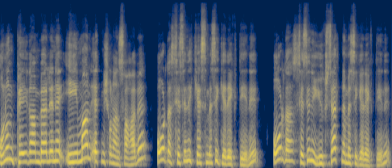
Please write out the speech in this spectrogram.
onun peygamberliğine iman etmiş olan sahabe orada sesini kesmesi gerektiğini, orada sesini yükseltmemesi gerektiğini,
